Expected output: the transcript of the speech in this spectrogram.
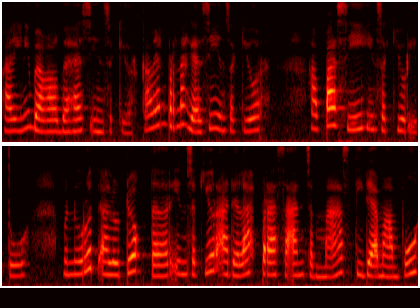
Kali ini bakal bahas insecure. Kalian pernah gak sih insecure? Apa sih insecure itu? Menurut alur dokter, insecure adalah perasaan cemas, tidak mampu,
